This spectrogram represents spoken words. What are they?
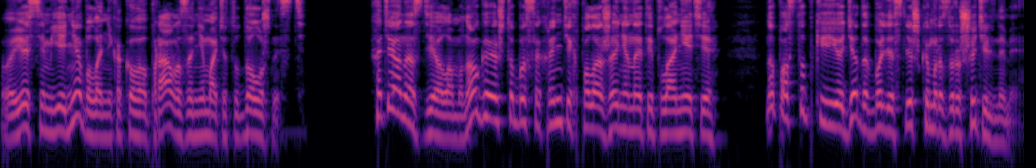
У её семьи не было никакого права занимать эту должность. Хотя она сделала многое, чтобы сохранить их положение на этой планете, но поступки её деда были слишком разрушительными.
